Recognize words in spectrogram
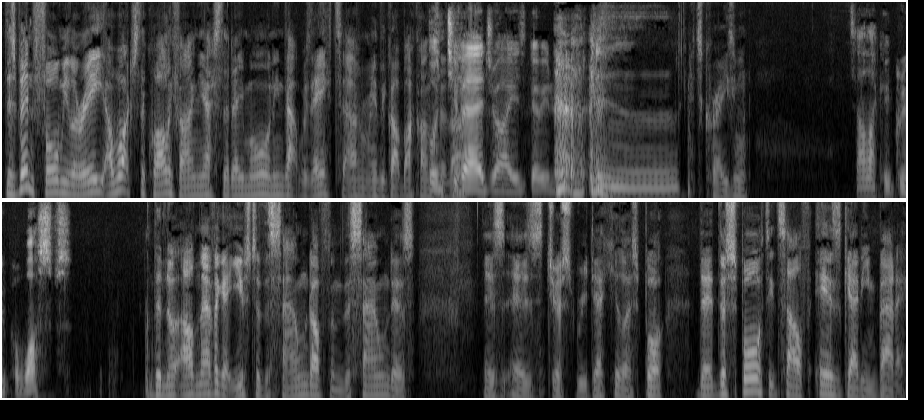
there's been Formula E. I watched the qualifying yesterday morning. That was it. I haven't really got back onto Bunch that. of air dryers going. Mm, It's crazy one. sound like a group of wasps. The no, I'll never get used to the sound of them. The sound is is is just ridiculous. But the the sport itself is getting better.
